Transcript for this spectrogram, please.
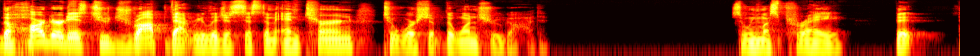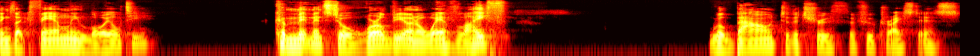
the harder it is to drop that religious system and turn to worship the one true God. So we must pray that things like family loyalty, commitments to a worldview and a way of life will bow to the truth of who Christ is.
